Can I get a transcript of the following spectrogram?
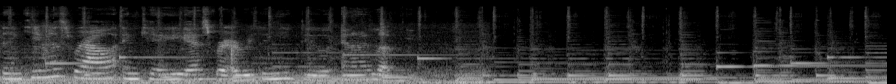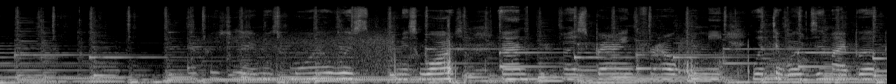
Thank you, Miss Rao and KES for everything you do, and I love you. I appreciate Miss Moore, Miss Miss Watts, and Miss Bering for helping me with the words in my book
